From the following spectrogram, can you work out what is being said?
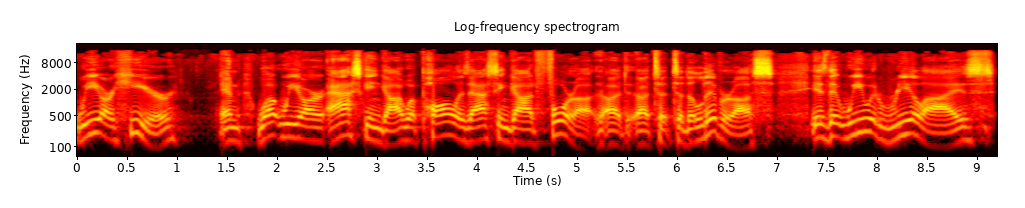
we are here and what we are asking God, what Paul is asking God for uh, uh, to, to deliver us, is that we would realize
